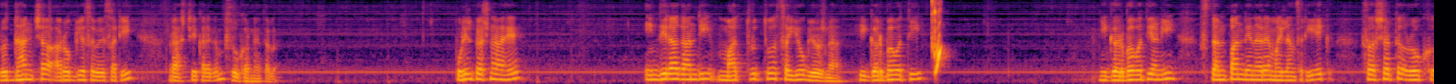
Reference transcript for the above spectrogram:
वृद्धांच्या आरोग्य सेवेसाठी राष्ट्रीय कार्यक्रम सुरू करण्यात आला. पुढील प्रश्न आहे इंदिरा गांधी मातृत्व सहयोग योजना ही गर्भवती ही गर्भवती आणि स्तनपान देणाऱ्या महिलांसाठी एक सशर्त रोख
